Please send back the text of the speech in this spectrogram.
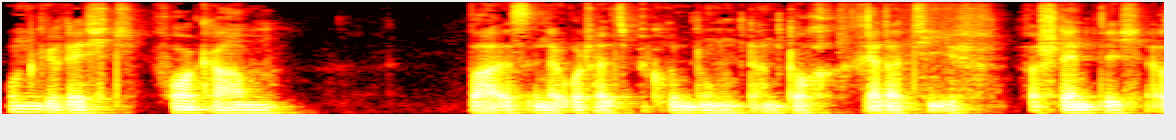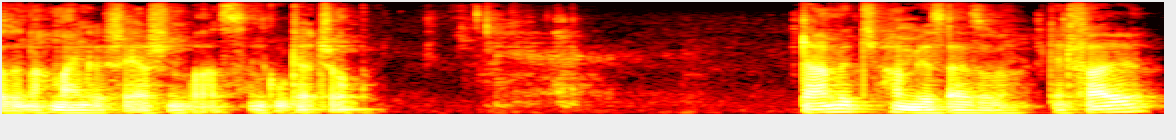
ungerecht vorkam, war es in der Urteilsbegründung dann doch relativ verständlich. Also nach meinen Recherchen war es ein guter Job. Damit haben wir es also den Fall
